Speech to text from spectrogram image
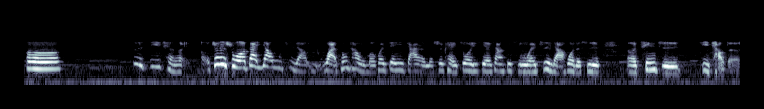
呃，刺激前额。呃就是说，在药物治疗以外，通常我们会建议家人的是可以做一些像是行为治疗或者是呃亲职技巧的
